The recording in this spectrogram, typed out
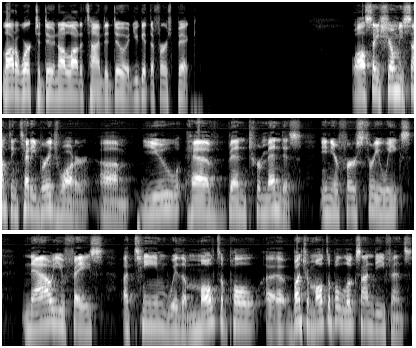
A lot of work to do, not a lot of time to do it. You get the first pick. Well, I'll say, show me something, Teddy Bridgewater. Um, you have been tremendous in your first three weeks. Now you face a team with a multiple, a bunch of multiple looks on defense,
